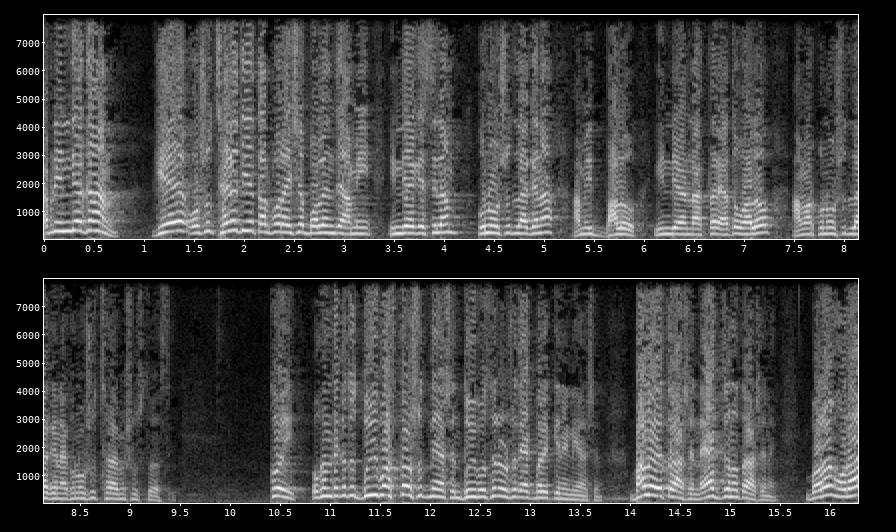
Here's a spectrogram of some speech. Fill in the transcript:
আপনি ইন্ডিয়া যান, গিয়ে ওষুধ ছেড়ে দিয়ে তারপর এসে বলেন যে আমি ইন্ডিয়া গেছিলাম, কোনো ওষুধ লাগে না, আমি ভালো ইন্ডিয়ান ডাক্তার এত ভালো, আমার কোনো ওষুধ লাগে না, এখন ওষুধ ছাড়া আমি সুস্থ আছি। কই? ওখান থেকে তো দুই বস্তা ওষুধ নিয়ে আসেন, দুই বছরের ওষুধ একবারে কিনে নিয়ে আসেন। ভালো হয়তো আসেন, একজনও তো আসে নাই। বরং ওরা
